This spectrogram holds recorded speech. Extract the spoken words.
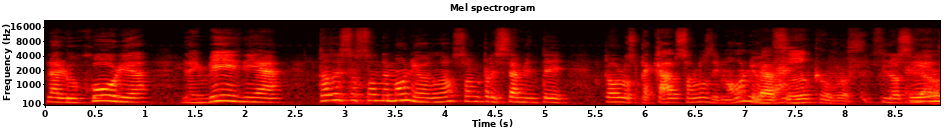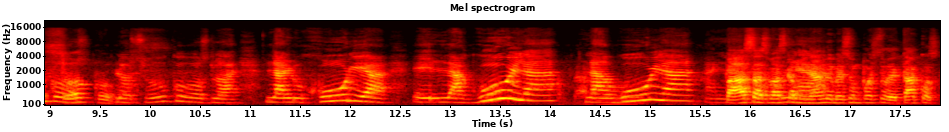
la lujuria, la envidia, todo eso son demonios, ¿no? Son precisamente todos los pecados, son los demonios. Los ¿no? incubos. Los súcubos. los súcubos, la, la lujuria, eh, la gula, la gula. Pasas, vas caminando y ves un puesto de tacos.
